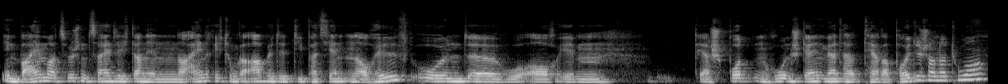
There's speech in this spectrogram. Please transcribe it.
In Weimar zwischenzeitlich dann in einer Einrichtung gearbeitet, die Patienten auch hilft und äh, wo auch eben der Sport einen hohen Stellenwert hat therapeutischer Natur.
